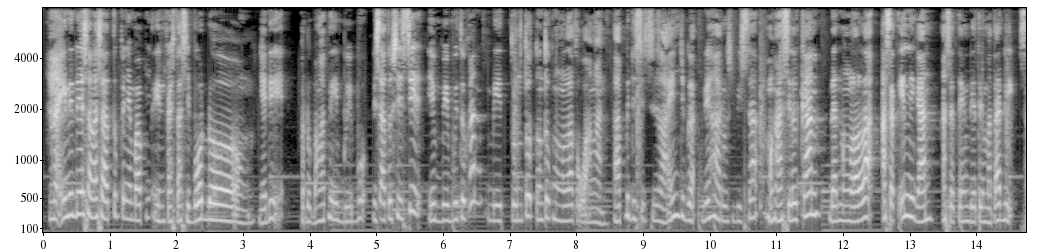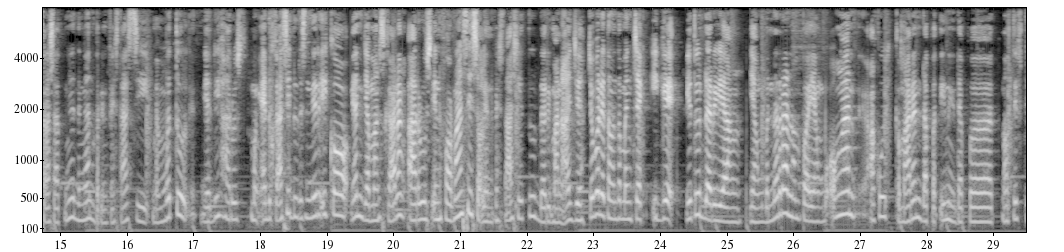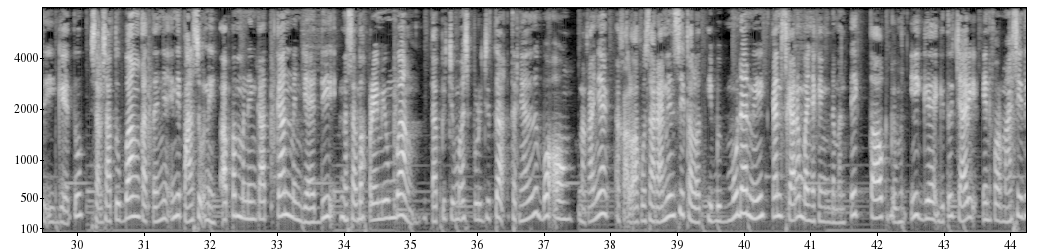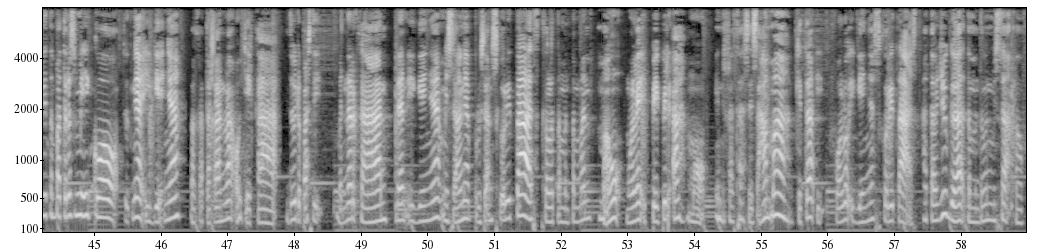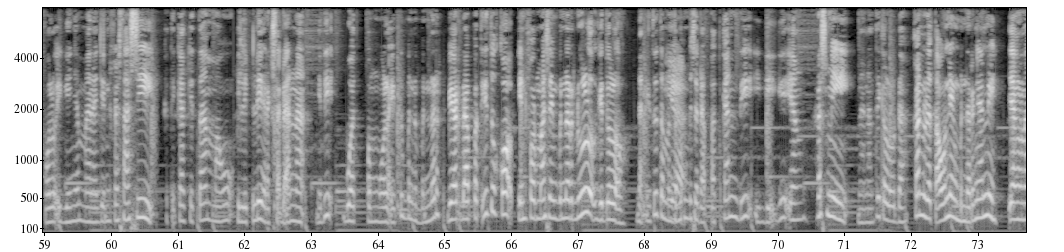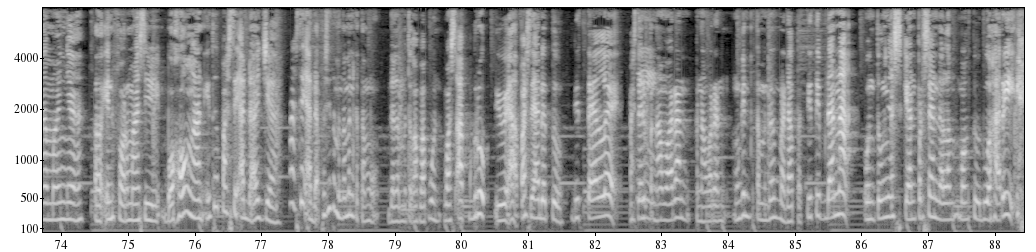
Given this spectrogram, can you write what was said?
Nah, ini dia salah satu penyebabnya investasi bodong. Jadi perlu banget nih ibu-ibu. Di satu sisi ibu-ibu itu kan dituntut untuk mengelola keuangan, tapi di sisi lain juga dia harus bisa menghasilkan dan mengelola aset ini kan. aset yang dia terima tadi. Salah satunya dengan berinvestasi. Memang betul. Jadi harus mengedukasi diri sendiri Iko. Kan zaman sekarang harus informasi soal investasi itu dari mana aja. Coba deh teman-teman cek IG. Itu dari yang yang beneran apa yang bohongan. Aku kemarin dapat ini, dapat notif di IG itu salah satu bank katanya ini palsu nih. Apa meningkatkan menjadi nasabah premium bank, tapi cuma 10 juta. Ternyata itu bohong. Makanya kalau aku saranin sih kalau ibu muda nih, kan sekarang banyak yang demen TikTok, demen IG gitu, cari informasi di tempat resmi Iko. Maksudnya IG-nya katakanlah OJK. Itu udah pasti bener kan? Dan IG-nya misalnya perusahaan sekuritas. Kalau teman-teman mau mulai pikir ah mau investasi saham ah, kita follow IG-nya sekuritas. Atau juga teman-teman bisa uh, follow IG-nya manajer investasi ketika kita mau pilih-pilih reksadana. Jadi buat pemula itu bener-bener biar dapat itu kok informasi yang bener dulu gitu loh. Dan itu teman-teman Iya. bisa dapatkan di IG-IG yang resmi. Nah nanti kalau udah kan udah tahu nih yang benernya nih, yang namanya uh, informasi bohongan itu pasti ada aja. Pasti ada, pasti teman-teman ketemu dalam bentuk apa pun. WhatsApp grup di WA pasti ada tuh, di tele pasti ada Hmm. penawaran, penawaran mungkin teman-teman pernah dapat titip dana, untungnya sekian persen dalam waktu dua hari.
